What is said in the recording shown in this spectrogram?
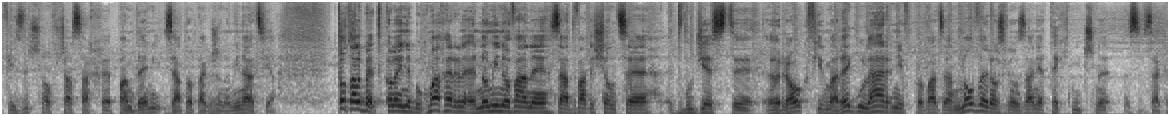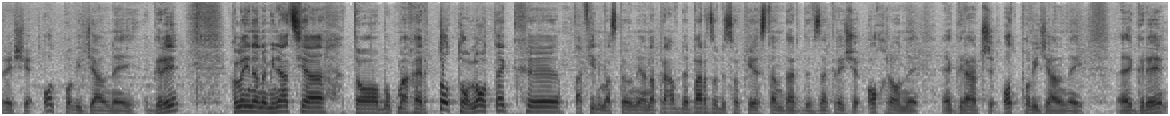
fizyczną w czasach pandemii, za to także nominacja. TotalBet, kolejny bookmacher nominowany za 2020 rok. Firma regularnie wprowadza nowe rozwiązania techniczne w zakresie odpowiedzialnej gry. Kolejna nominacja to bookmacher Totolotek. Ta firma spełnia naprawdę bardzo wysokie standardy w zakresie ochrony graczy odpowiedzialnej gry.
